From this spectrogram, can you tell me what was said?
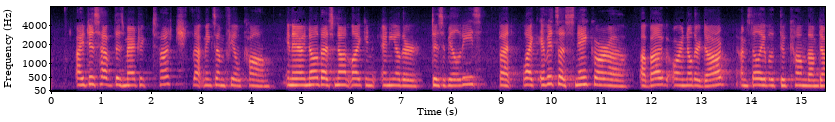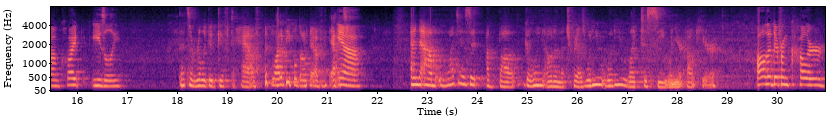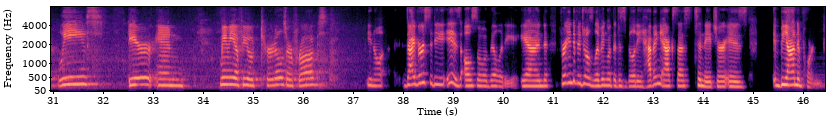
I just have this magic touch that makes them feel calm. And I know that's not like in any other disabilities, but like if it's a snake or a, a bug or another dog, I'm still able to calm them down quite easily. That's a really good gift to have. A lot of people don't have that. Yeah. And um, what is it about going out on the trails? What do you What do you like to see when you're out here? All the different color leaves, deer, and maybe a few turtles or frogs. you know diversity is also ability. And for individuals living with a disability having access to nature is beyond important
